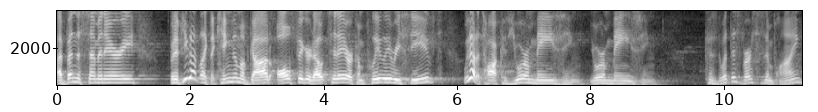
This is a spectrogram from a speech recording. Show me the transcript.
I've been to seminary, but if you got like the kingdom of God all figured out today or completely received, we got to talk because you're amazing. You're amazing. Because what this verse is implying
